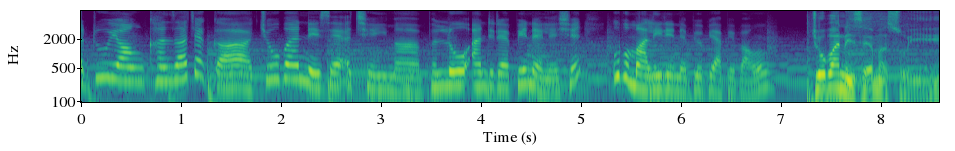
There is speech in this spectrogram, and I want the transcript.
အတူရောင်ခန်းစားချက်ကကျိုးပန်းနေစေအချိန်မှာဘလို့အန်တီတဲပေးနေလဲရှင်ဥပမာလေးတွေနဲ့ပြောပြပေးပါဦး ကြိုးပမ်းနေစေမှဆိုရင်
